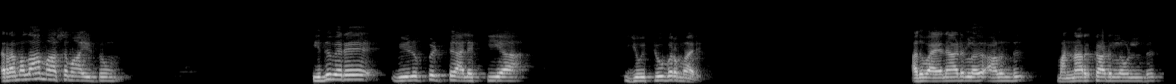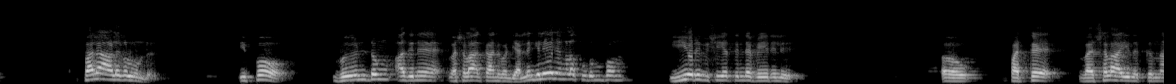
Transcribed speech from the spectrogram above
റമദാ മാസമായിട്ടും ഇതുവരെ വിഴുപ്പിട്ട് അലക്കിയ യൂട്യൂബർമാർ അത് വയനാടുള്ള ആളുണ്ട് മണ്ണാർക്കാടുള്ളവരുണ്ട് പല ആളുകളുണ്ട്. ഇപ്പോ വീണ്ടും അതിനെ വഷളാക്കാൻ വേണ്ടി അല്ലെങ്കിലേ ഞങ്ങളെ കുടുംബം ഈ ഒരു വിഷയത്തിന്റെ പേരിൽ പറ്റെ വഷളായി നിൽക്കുന്ന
